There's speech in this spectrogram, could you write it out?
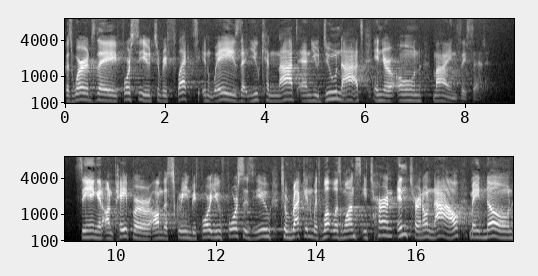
Because words, they force you to reflect in ways that you cannot and you do not in your own minds, they said. Seeing it on paper or on the screen before you forces you to reckon with what was once etern- internal, now made known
